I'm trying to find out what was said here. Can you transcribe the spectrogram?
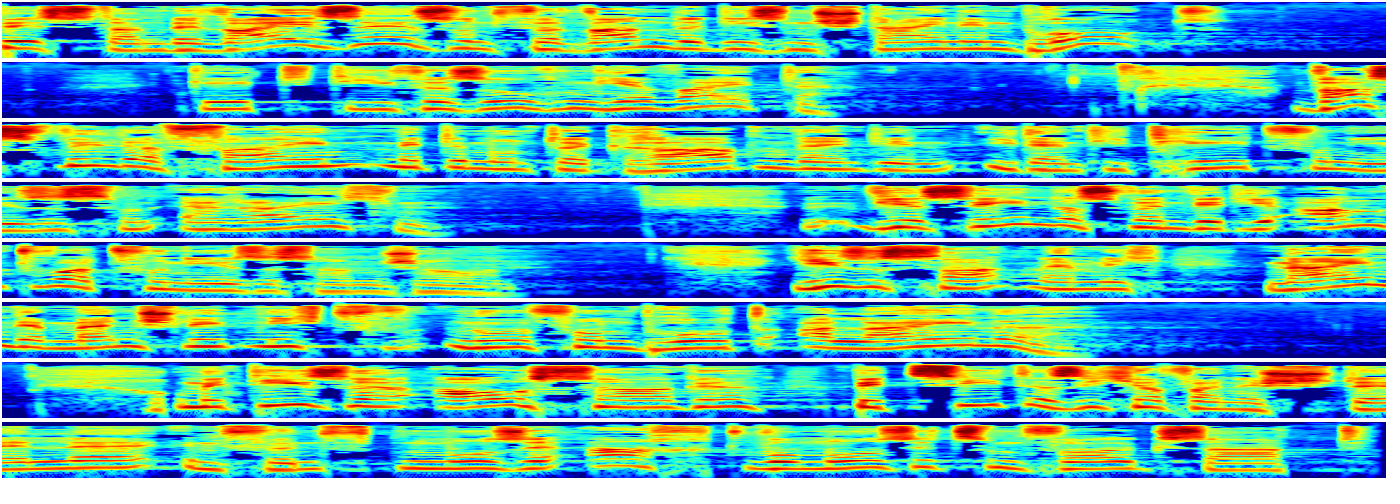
bist, dann beweise es und verwandle diesen Stein in Brot. Geht die Versuchung hier weiter. Was will der Feind mit dem Untergraben der Identität von Jesus erreichen? Wir sehen das, wenn wir die Antwort von Jesus anschauen. Jesus sagt nämlich, nein, der Mensch lebt nicht nur von Brot alleine. Und mit dieser Aussage bezieht er sich auf eine Stelle im 5. Mose 8, wo Mose zum Volk sagt,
